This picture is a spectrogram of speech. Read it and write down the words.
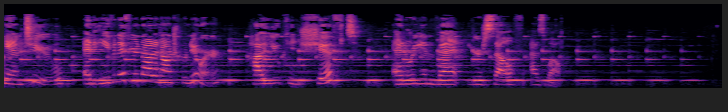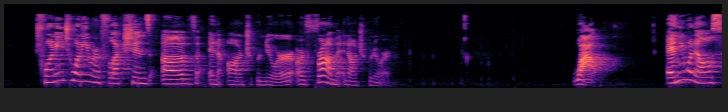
can too. And even if you're not an entrepreneur, how you can shift and reinvent yourself as well. 2020 reflections of an entrepreneur are from an entrepreneur. Wow. Anyone else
